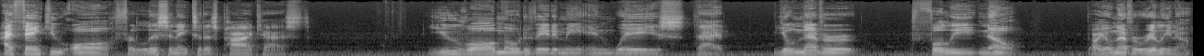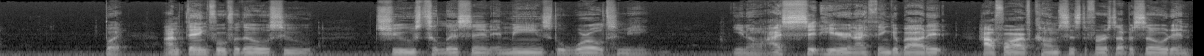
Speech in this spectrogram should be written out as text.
I thank you all for listening to this podcast. You've all motivated me in ways that you'll never fully know, or you'll never really know. But I'm thankful for those who choose to listen. It means the world to me. You know, I sit here and I think about it, how far I've come since the first episode, and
